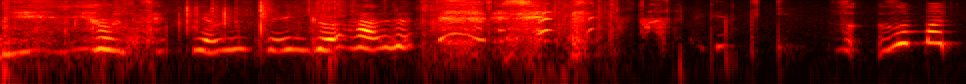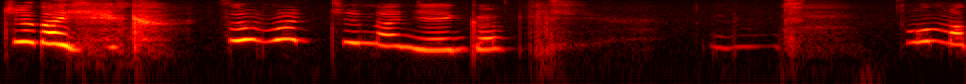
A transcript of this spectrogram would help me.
Nie, oceniam tego, ale... Zobaczcie na niego. Zobaczcie na niego. On ma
